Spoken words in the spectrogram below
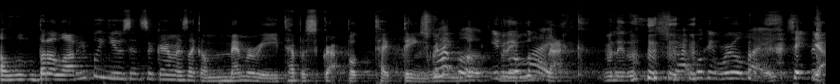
A but a lot of people use Instagram as like a memory type of scrapbook type thing. where they Scrapbook, look, in they real look life. back. Where they look. Scrapbook in real life. Take the Yeah,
